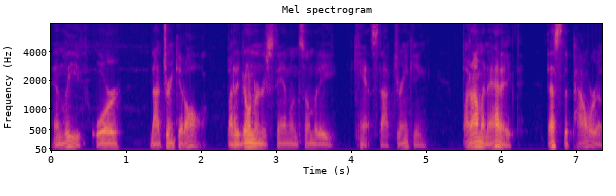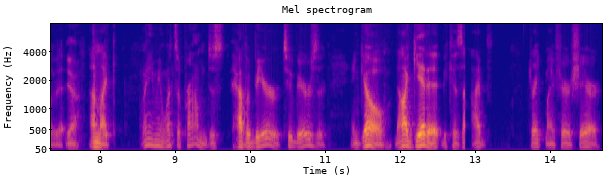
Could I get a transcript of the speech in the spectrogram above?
and leave or not drink at all. But I don't understand when somebody can't stop drinking. But I'm an addict. That's the power of it. Yeah. I'm like, what do you mean? What's the problem? Just have a beer or two beers and go. Now I get it because I've drank my fair share.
